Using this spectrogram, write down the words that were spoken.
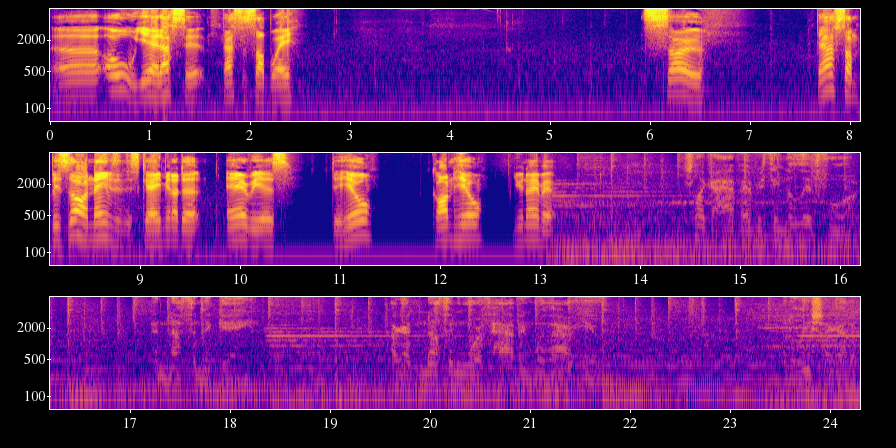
Uh, oh, yeah, that's it. That's the subway. So, they have some bizarre names in this game. You know, the areas, the hill, Gun Hill, you name it. It's like I have everything to live for and nothing to gain. I got nothing worth having without you. But at least I got a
